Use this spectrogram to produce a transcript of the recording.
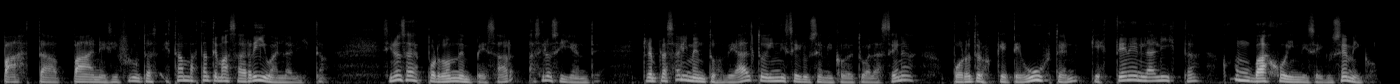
pasta, panes y frutas están bastante más arriba en la lista. Si no sabes por dónde empezar, haz lo siguiente. Reemplaza alimentos de alto índice glucémico de tu alacena por otros que te gusten, que estén en la lista con un bajo índice glucémico.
